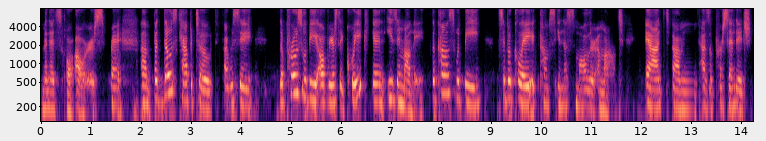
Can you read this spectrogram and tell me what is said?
minutes or hours, right? Um, but those capital, I would say the pros would be obviously quick and easy money. The cons would be typically it comes in a smaller amount and um, as a percentage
